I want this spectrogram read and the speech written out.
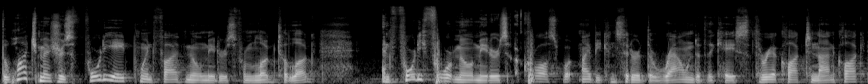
The watch measures 48.5 millimeters from lug to lug and 44 millimeters across what might be considered the round of the case, 3 o'clock to 9 o'clock,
